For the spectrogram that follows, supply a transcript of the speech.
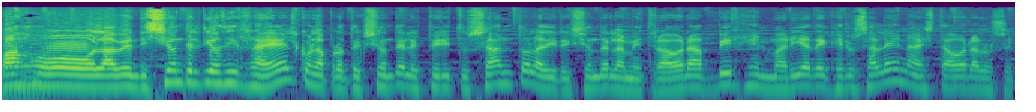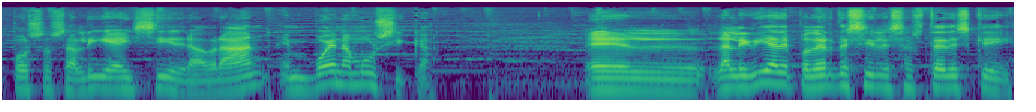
Bajo la bendición del Dios de Israel, con la protección del Espíritu Santo, la dirección de la administradora Virgen María de Jerusalén, a esta hora los esposos Salí e Isidra Abraham en buena música. El- la alegría de poder decirles a ustedes que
